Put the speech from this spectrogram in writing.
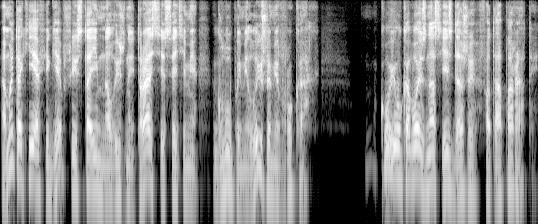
А мы такие офигевшие стоим на лыжной трассе с этими глупыми лыжами в руках. Кое у кого из нас есть даже фотоаппараты.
